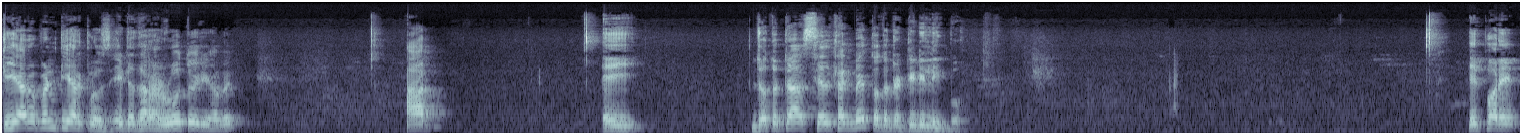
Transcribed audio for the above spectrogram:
টিআর ওপেন টিআর ক্লোজ এটা দ্বারা রো তৈরি হবে। আর এই যতটা সেল থাকবে, ততটা টিডি লিখব। এরপরে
